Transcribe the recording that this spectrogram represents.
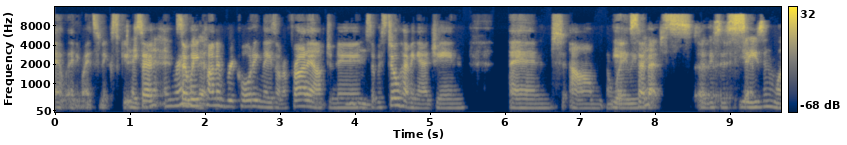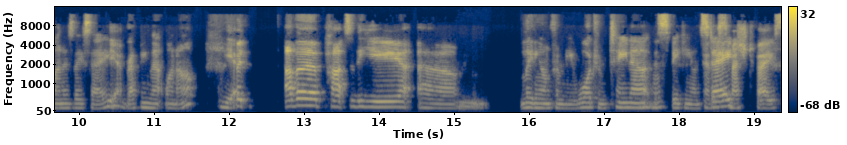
oh, anyway it's an excuse Taken so it so we're it. kind of recording these on a Friday afternoon Mm. so we're still having our gin and um Away yeah we so went. that's so this uh, is yeah, season one, as they say. Yeah. wrapping that one up. yeah but Other parts of the year, um, leading on from the award from Tina, the Mhm. speaking on stage, smashed face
